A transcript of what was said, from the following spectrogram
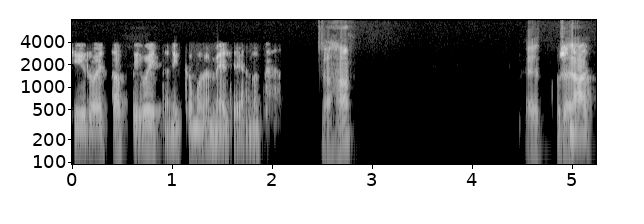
Giro etapi võit on ikka mulle meelde jäänud. ahah. et. kus nad,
